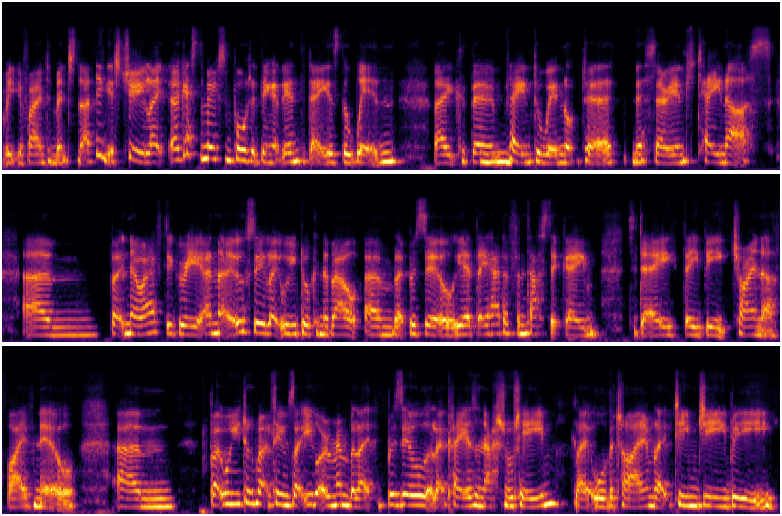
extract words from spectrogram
you're fine to mention that. I think it's true. Like, I guess the most important thing at the end of the day is the win. Like, they're playing to win, not to necessarily entertain us. Um, but no, I have to agree. And also, like, we were talking about, um, like Brazil. Yeah, they had a fantastic game today. They beat China five 0 um, but when you talk about teams, like you got to remember, like Brazil, like play as a national team, like all the time. Like Team GB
